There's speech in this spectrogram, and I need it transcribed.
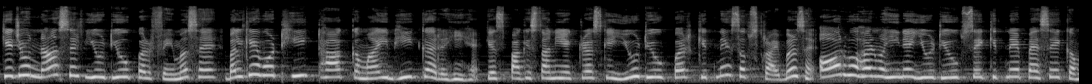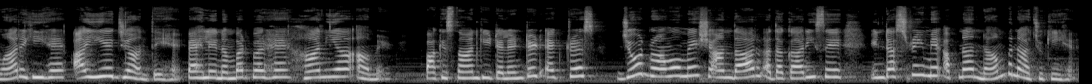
कि जो ना सिर्फ़ YouTube पर फ़ेमस हैं, बल्कि वो ठीक ठाक कमाई भी कर रही हैं। किस पाकिस्तानी एक्ट्रेस के YouTube पर कितने सब्सक्राइबर्स हैं और वो हर महीने YouTube से कितने पैसे कमा रही है, आइए जानते हैं। पहले नंबर पर है हानिया आमिर। पाकिस्तान की टैलेंटेड एक्ट्रेस जो ड्रामों में शानदार अदाकारी से इंडस्ट्री में अपना नाम बना चुकी हैं।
